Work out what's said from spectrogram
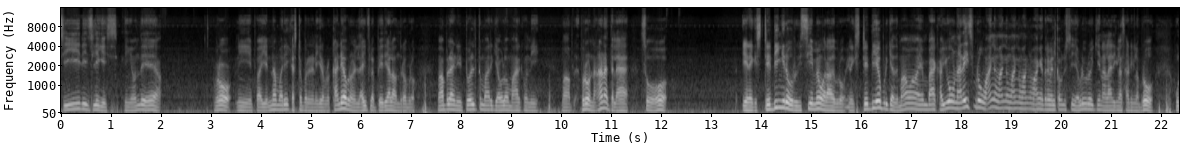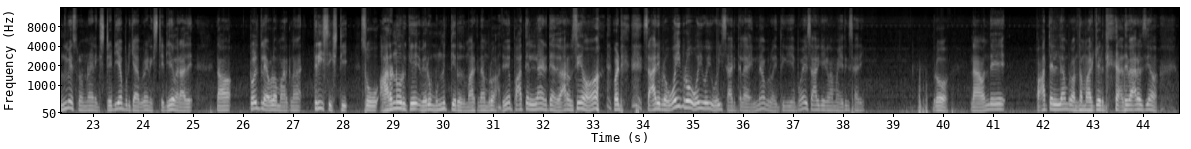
சீரியஸ்லி கேஸ் நீங்கள் வந்து ப்ரோ நீ இப்போ என்ன மாதிரியே கஷ்டப்படுறேன்னு நினைக்கிறேன் ப்ரோ கண்டிப்பாக ப்ரோ நீ லைஃப்பில் பெரிய ஆளாக வந்துடும் ப்ரோ மாப்பிள்ள நீ டுவெல்த்து மார்க் எவ்வளோ மார்க் நீ மாப்பிள்ள. ப்ரோ நாணத்தில் ஸோ எனக்கு ஸ்டெடிங்கிற ஒரு விஷயமே வராது ப்ரோ எனக்கு ஸ்டெடியே பிடிக்காது. மாமா என் பேக் ஐயோ நரேஷ் ப்ரோ வாங்க வாங்க வாங்க வாங்க வாங்க. இதில் வெல்கம் டு எப்படி ப்ரோ இருக்கீங்க? நல்லா இருக்கீங்களா? சாப்பிட்டீங்களா ப்ரோ உண்மையை சொல்லணும்னா எனக்கு ஸ்டெடியே பிடிக்காது ப்ரோ எனக்கு ஸ்டெடியே வராது. நான் டுவெல்த்தில் எவ்வளோ மார்க்னா த்ரீ சிக்ஸ்டி ஸோ அறநூறுக்கு வெறும் முந்நூற்றி அறுபது மார்க் தான் ப்ரோ அதுவே பார்த்து எல்லாம் எடுத்தேன். அது வேறு விஷயம். But sorry bro why bro why why why sorry தலை. என்ன ப்ரோ இதுக்கு போய் சாரி கேட்கலாமா எதுக்கு சாரி ப்ரோ நான் வந்து பார்த்ததில் தான் ப்ரோ அந்த மார்க்கே எடுத்தேன். அது வேறு விஷயம்.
